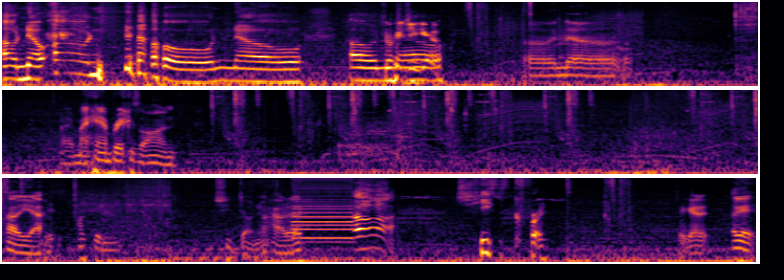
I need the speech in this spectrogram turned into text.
Oh no. Oh no. No. Oh no. Where'd you go? Oh no. Alright, my handbrake is on. Oh yeah. Yeah, fucking. She don't know how to. Ah! Jesus Christ. I got it. Okay.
